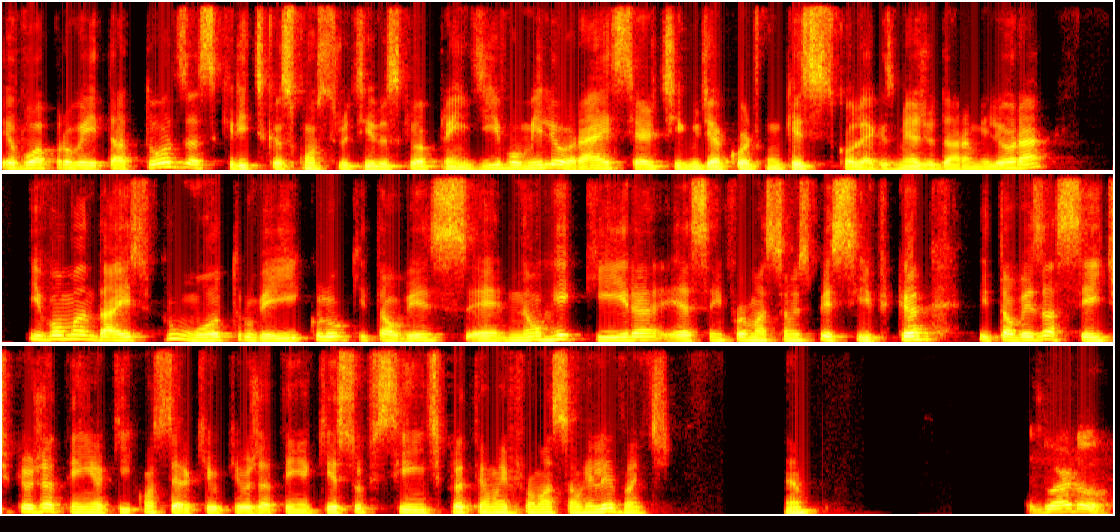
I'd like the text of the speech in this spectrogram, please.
Eu vou aproveitar todas as críticas construtivas que eu aprendi, vou melhorar esse artigo de acordo com o que esses colegas me ajudaram a melhorar, e vou mandar isso para um outro veículo que talvez é, não requira essa informação específica e talvez aceite o que eu já tenho aqui, considere que o que eu já tenho aqui é suficiente para ter uma informação relevante. Né? Eduardo,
